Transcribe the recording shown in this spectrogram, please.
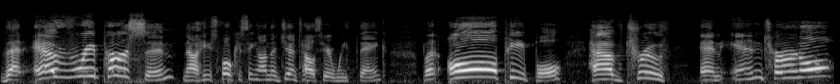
that every person, now he's focusing on the Gentiles here, we think, but all people have truth an internal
